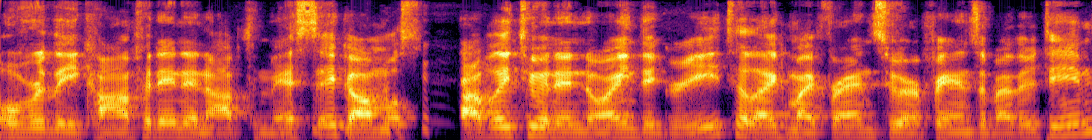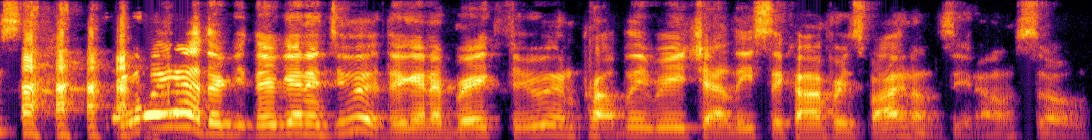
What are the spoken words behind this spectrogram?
overly confident and optimistic, almost probably to an annoying degree to like my friends who are fans of other teams like, oh yeah, they're they're gonna do it. They're gonna break through and probably reach at least the conference finals. You know, so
